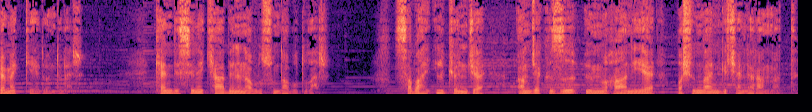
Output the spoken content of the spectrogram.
ve Mekke'ye döndüler. Kendisini Kabe'nin avlusunda buldular. Sabah ilk önce amca kızı Ümmü Hani'ye başından geçenleri anlattı.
